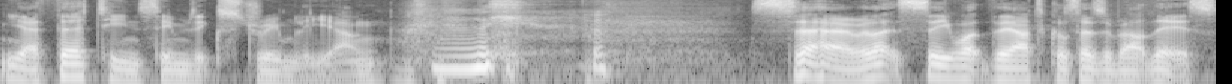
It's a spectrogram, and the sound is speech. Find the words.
yeah, 13 seems extremely young. so let's see what the article says about this.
